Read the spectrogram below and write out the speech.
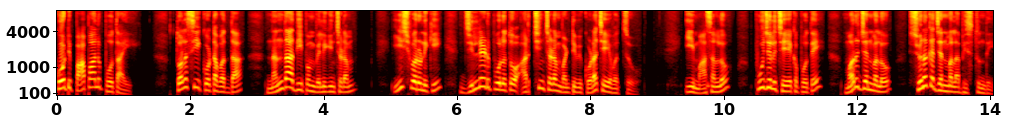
కోటి పాపాలు పోతాయి. తులసీకోట వద్ద నందాదీపం వెలిగించడం ఈశ్వరునికి జిల్లెడు పూలతో అర్చించడం వంటివి కూడా చేయవచ్చు. ఈ మాసంలో పూజలు చేయకపోతే మరుజన్మలో శునక జన్మ లభిస్తుంది.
